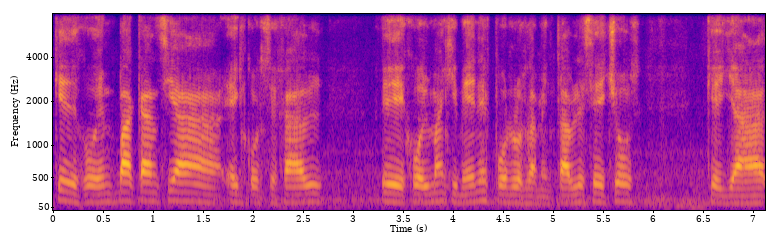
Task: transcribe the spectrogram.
que dejó en vacancia el concejal eh, Holman Jiménez por los lamentables hechos que ya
